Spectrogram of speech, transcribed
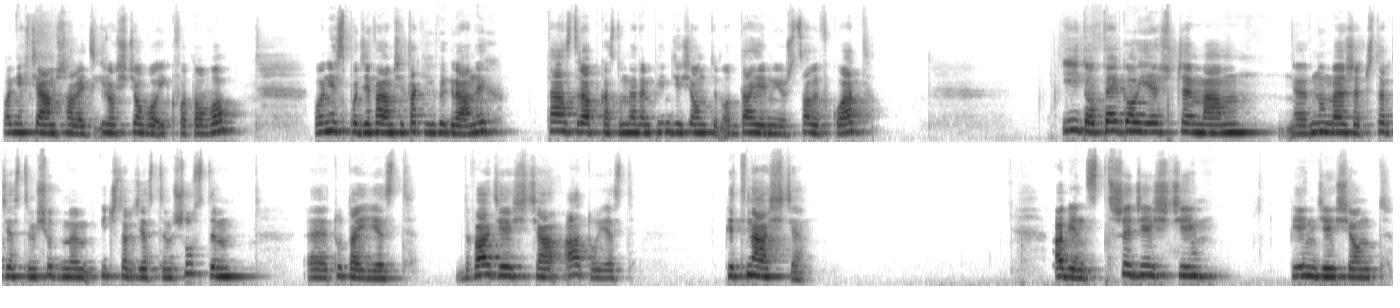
bo nie chciałam szaleć ilościowo i kwotowo, bo nie spodziewałam się takich wygranych. Ta zdrabka z numerem 50 oddaje mi już cały wkład. I do tego jeszcze mam e, w numerze 47 i 46. e, Tutaj jest 20, a tu jest 15. A więc 30, 50,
